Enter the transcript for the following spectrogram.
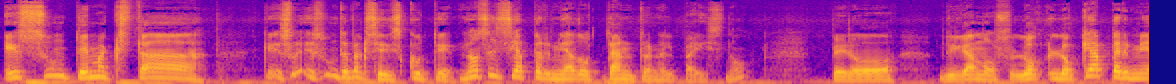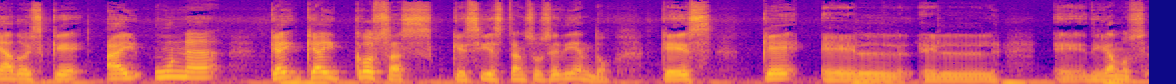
es un tema que está, que es, un tema que se discute. No sé si ha permeado tanto en el país, ¿no? Pero digamos, lo, lo que ha permeado es que hay una, que hay, que hay cosas que sí están sucediendo, que es que el, el eh, digamos,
